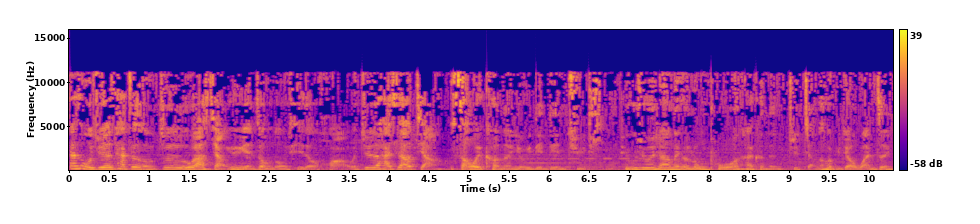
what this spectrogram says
但是我觉得他这种就是如果要讲预言这种东西的话，我觉得还是要讲稍微可能有一点点具体，比如说像那个龙婆，他可能就讲的会比较完整一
